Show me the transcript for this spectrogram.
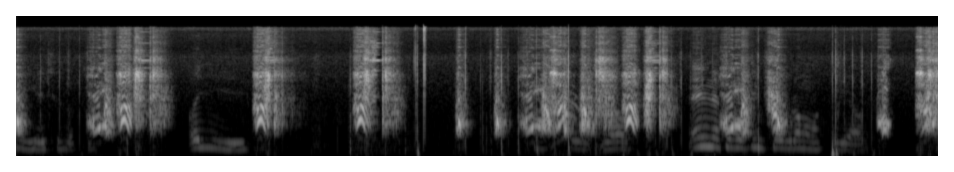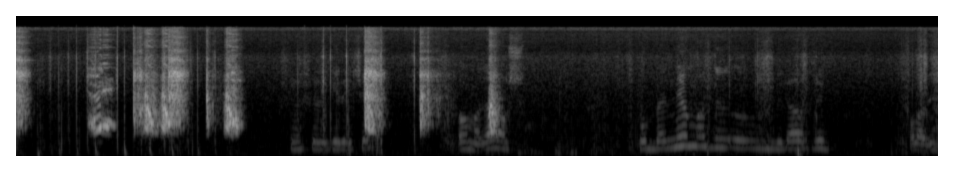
Ay headshot attım. Ay. Ya, en şey vuramamaktır ya. Şunu şöyle geri çek. Olmadı ama olsun. Bu benim adım birazcık olabilir.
